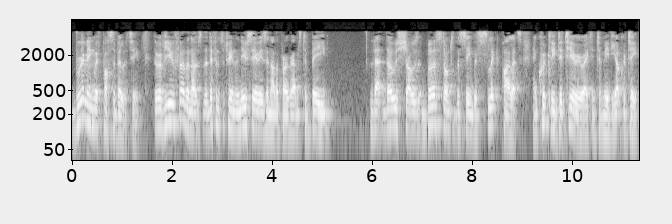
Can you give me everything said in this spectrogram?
brimming with possibility. The review further notes that the difference between the new series and other programs to be that those shows burst onto the scene with slick pilots and quickly deteriorate into mediocrity.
